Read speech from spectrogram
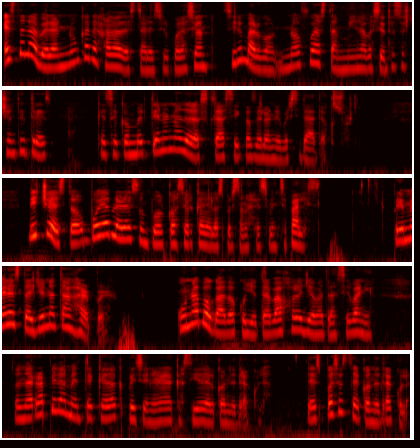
Esta novela nunca ha dejado de estar en circulación, sin embargo, no fue hasta 1983 que se convirtió en uno de los clásicos de la Universidad de Oxford. Dicho esto, voy a hablarles un poco acerca de los personajes principales. Primero está Jonathan Harper, un abogado cuyo trabajo lo lleva a Transilvania, donde rápidamente queda prisionero en el castillo del conde Drácula. Después está el conde Drácula.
